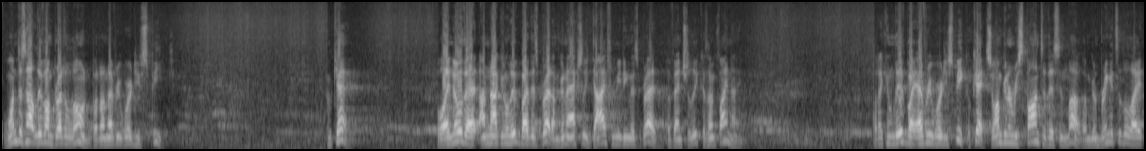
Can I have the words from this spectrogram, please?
One does not live on bread alone, but on every word you speak. Okay. Well, I know that I'm not going to live by this bread. I'm going to actually die from eating this bread eventually because I'm finite. But I can live by every word you speak. Okay, so I'm going to respond to this in love. I'm going to bring it to the light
